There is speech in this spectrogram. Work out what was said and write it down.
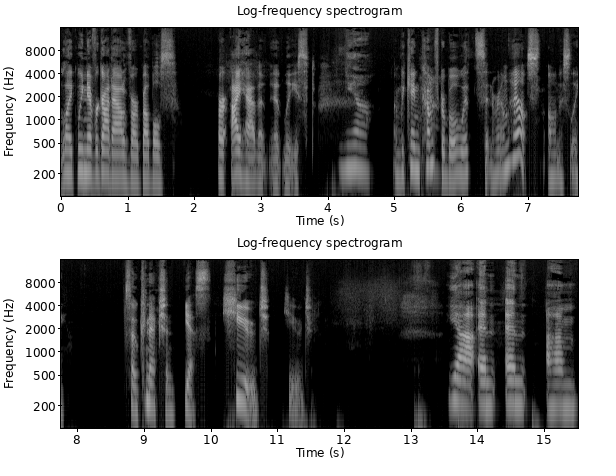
like we never got out of our bubbles or i haven't at least yeah. i became comfortable with sitting around the house honestly so connection yes huge huge Yeah, and and um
